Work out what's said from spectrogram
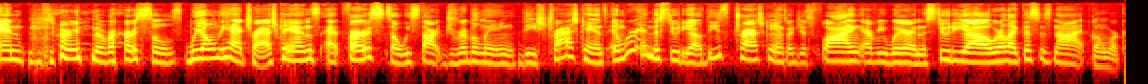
And during the rehearsals, we only had trash cans at first. So we start dribbling these trash cans and we're in the studio. These trash cans are just flying everywhere in the studio. We're like, this is not going to work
